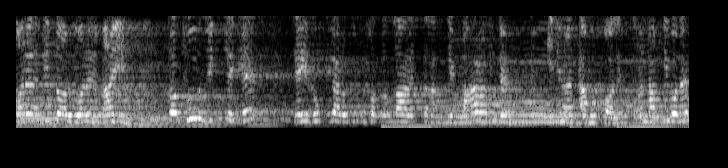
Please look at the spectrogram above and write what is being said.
ঘরের ভিতর, ঘরের বাইর, চতুর্দিক থেকে যেই লোকটা রসুল সাল্লাল্লাহু আলাইহি সাল্লামকে পাহারা দিতেন, ইনি হন আবু তালেব। ওনার নাম কি বলেন?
